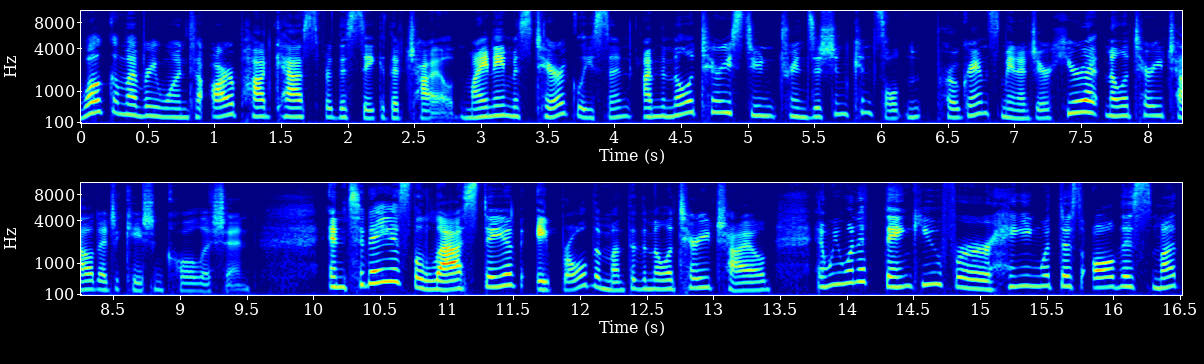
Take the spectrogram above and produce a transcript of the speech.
Welcome, everyone, to our podcast for the sake of the child. My name is Tara Gleason. I'm the Military Student Transition Consultant Programs Manager here at Military Child Education Coalition. And today is the last day of April, the month of the military child. And we want to thank you for hanging with us all this month,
